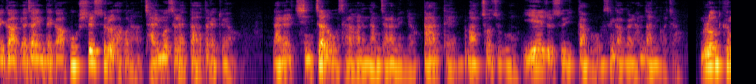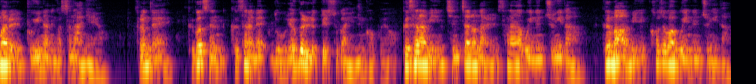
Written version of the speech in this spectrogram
그러니까 여자인 내가 혹 실수를 하거나 잘못을 했다 하더라도요. 나를 진짜로 사랑하는 남자라면요. 나한테 맞춰주고 이해해줄 수 있다고 생각을 한다는 거죠. 물론 그 말을 부인하는 것은 아니에요. 그런데 그것은 그 사람의 노력을 느낄 수가 있는 거고요. 그 사람이 진짜로 나를 사랑하고 있는 중이다. 그 마음이 커져가고 있는 중이다.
